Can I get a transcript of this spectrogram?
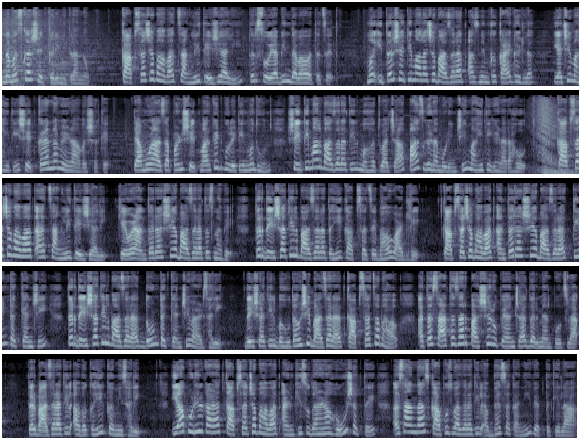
नमस्कार शेतकरी मित्रांनो. कापसाच्या भावात चांगली तेजी आली तर सोयाबीन दबावातच आहेत. मग इतर शेतीमालाच्या बाजारात आज नेमकं काय घडलं याची माहिती शेतकऱ्यांना मिळणं आवश्यक आहे. त्यामुळे आज आपण शेतमार्केट बुलेटिनमधून शेतीमाल बाजारातील महत्त्वाच्या पाच घडामोडींची माहिती घेणार आहोत. कापसाच्या भावात आज चांगली तेजी आली. केवळ आंतरराष्ट्रीय बाजारातच नव्हे तर देशातील बाजारातही कापसाचे भाव वाढले. कापसाच्या भावात आंतरराष्ट्रीय बाजारात तीन टक्क्यांची तर देशातील बाजारात दोन टक्क्यांची वाढ झाली. देशातील बहुतांशी बाजारात कापसाचा भाव आता सात हजार पाचशे रुपयांच्या दरम्यान पोहोचला तर बाजारातील आवकही कमी झाली. यापुढील काळात कापसाच्या भावात आणखी सुधारणा होऊ शकते असा अंदाज कापूस बाजारातील अभ्यासकांनी व्यक्त केला.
